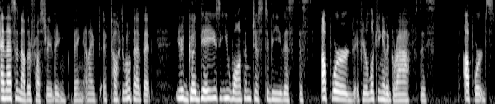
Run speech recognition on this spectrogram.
and that's another frustrating thing. And I've, I've talked about that, that your good days, you want them just to be this, this upward, if you're looking at a graph, this upwards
